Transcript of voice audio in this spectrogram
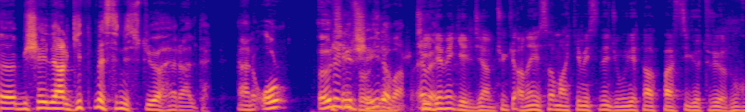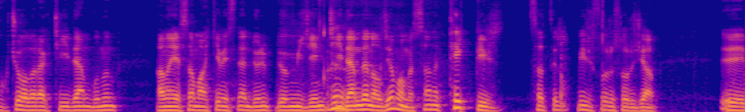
e, bir şeyler gitmesin istiyor herhalde. Yani o öyle bir, şeyi de var. Çiğdem'e geleceğim. Çünkü Anayasa Mahkemesi'nde Cumhuriyet Halk Partisi götürüyor. Hukukçu olarak Çiğdem bunun Anayasa Mahkemesi'nden dönüp dönmeyeceğini Çiğdem'den alacağım ama sana tek bir satır bir soru soracağım. Ee,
